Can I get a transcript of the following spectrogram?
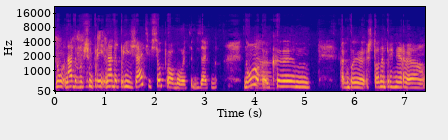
Ну, надо, в общем, при, надо приезжать и все пробовать обязательно. Но да, к да как бы, что, например, э,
